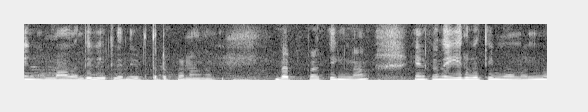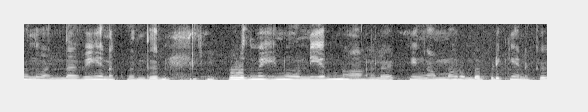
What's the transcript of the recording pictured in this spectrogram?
எங்கள் அம்மா வந்து வீட்டிலேருந்து எடுத்துகிட்டு போனாங்க. பட் பார்த்திங்கன்னா எனக்கு அந்த இருபத்தி மூணுன்னு ஒன்று வந்தாவே எனக்கு வந்து இப்பொழுதுமே இன்னும் ஒன் இயர்னு ஆகலை. எங்கள் அம்மா ரொம்ப பிடிக்கும் எனக்கு.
